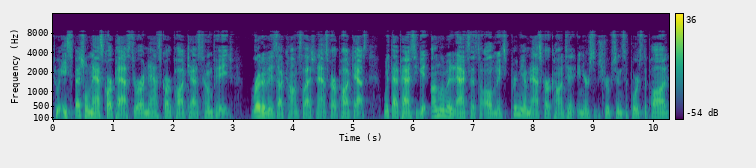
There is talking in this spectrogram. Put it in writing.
to a special NASCAR pass through our NASCAR podcast homepage, rotoviz.com slash NASCAR podcast. With that pass, you get unlimited access to all of Nick's premium NASCAR content and your subscription supports the pod.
